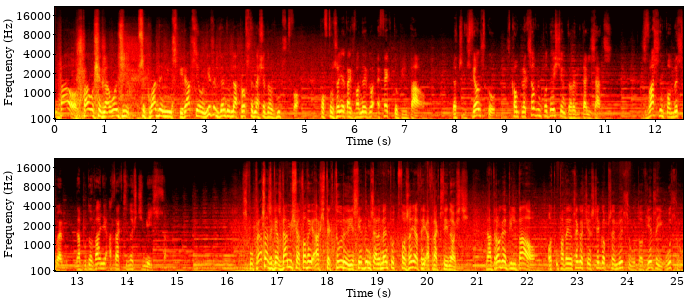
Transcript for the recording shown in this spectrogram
Bilbao stało się dla Łodzi przykładem i inspiracją nie ze względu na proste naśladownictwo, powtórzenie tak zwanego efektu Bilbao, lecz w związku z kompleksowym podejściem do rewitalizacji, z własnym pomysłem na budowanie atrakcyjności miejsca. Współpraca z gwiazdami światowej architektury jest jednym z elementów tworzenia tej atrakcyjności. Na drogę Bilbao, od upadającego ciężkiego przemysłu do wiedzy i usług,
